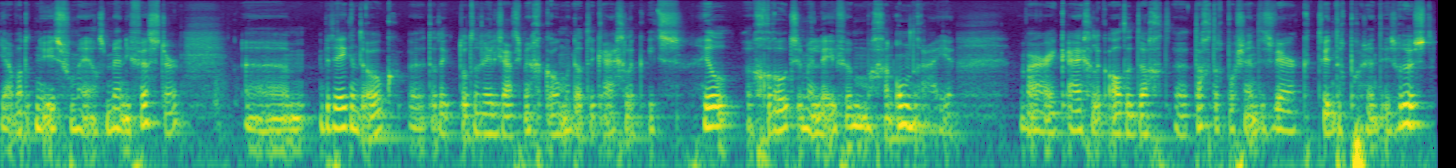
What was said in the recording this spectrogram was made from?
ja, wat het nu is voor mij als manifester, um, betekent ook dat ik tot de realisatie ben gekomen dat ik eigenlijk iets heel groots in mijn leven mag gaan omdraaien. Waar ik eigenlijk altijd dacht, 80% is werk, 20% is rust,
